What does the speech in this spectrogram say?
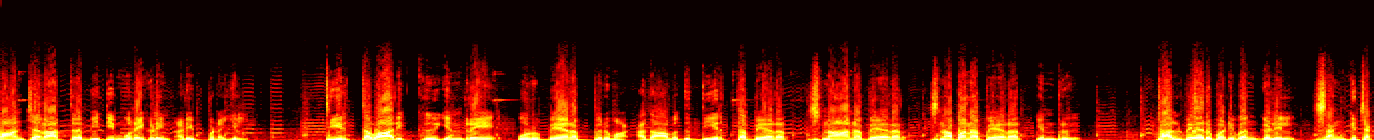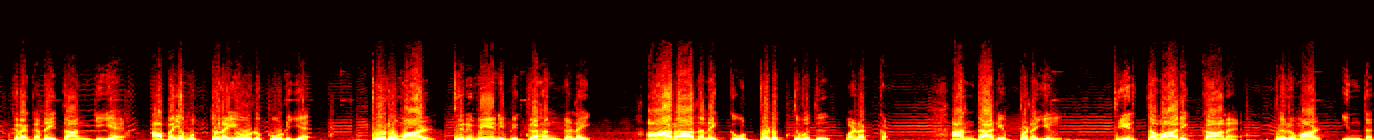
பாஞ்சராத்திர விதிமுறைகளின் அடிப்படையில் தீர்த்தவாரிக்கு என்றே ஒரு பேரப் பெருமாள் அதாவது தீர்த்த பேரர் ஸ்நான பேரர் ஸ்னபன பேரர் என்று பல்வேறு வடிவங்களில் சங்கு சக்கர கதை தாங்கிய அபயமுத்துரையோடு கூடிய பெருமாள் திருமேனி விக்கிரகங்களை ஆராதனைக்கு உட்படுத்துவது வழக்கம். அந்த அடிப்படையில் தீர்த்தவாரிக்கான பெருமாள் இந்த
